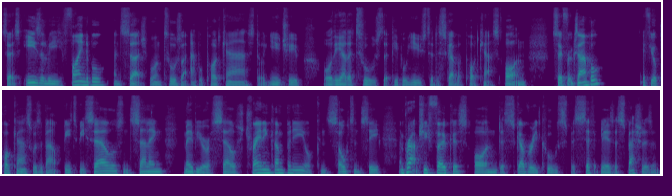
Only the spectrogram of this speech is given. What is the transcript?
So, it's easily findable and searchable on tools like Apple Podcast or YouTube or the other tools that people use to discover podcasts on. So, for example, if your podcast was about B2B sales and selling, maybe you're a sales training company or consultancy, and perhaps you focus on discovery calls specifically as a specialism,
